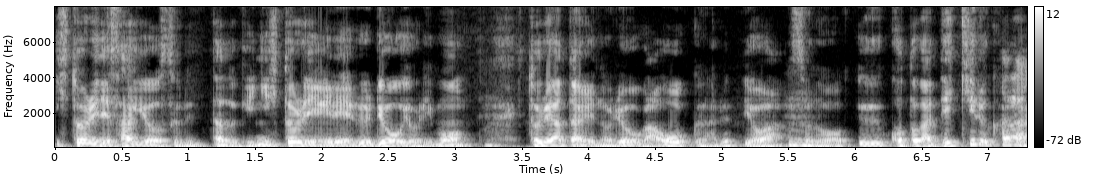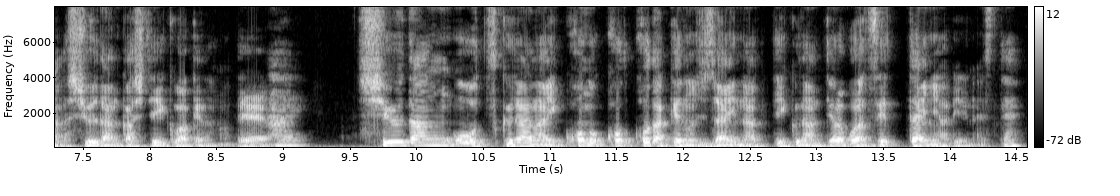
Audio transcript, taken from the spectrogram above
一人で作業するった時に一人で得れる量よりも、一人当たりの量が多くなる。要はう、んその、いうことができるから集団化していくわけなので、はい。集団を作らない子の子子だけの時代になっていくなんていうのは、これは絶対にありえないですね。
